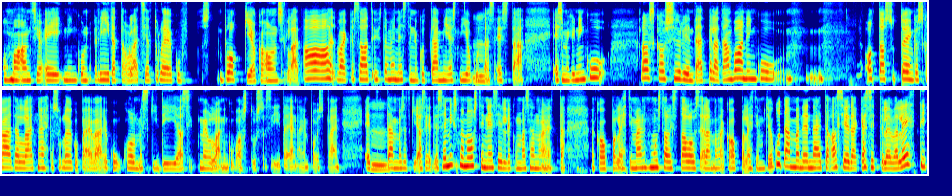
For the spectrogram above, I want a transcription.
oma ansio ei niin kuin riitä tavallaan, että sieltä tulee joku blokki, joka on sillä että Aa, vaikka sä oot yhtä menestynyt kuin tämä mies, niin joku mm. tässä estää. Esimerkiksi niin kuin raskaussyrjintää, että pelätään vaan niin kuin, mm, ottaa sut töihin, koska ajatellaan, että no ehkä sulla on joku päivä joku kolme skidi ja sitten me ollaan niin kuin vastuussa siitä ja näin poispäin. Että mm. tämmöisetkin asiat. Ja se, miksi mä nostin esille, kun mä sanoin, että kauppalehti, mä en nyt muista, oliko se talouselämä tai kauppalehti, mutta joku tämmöinen näitä asioita käsittelevä lehti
